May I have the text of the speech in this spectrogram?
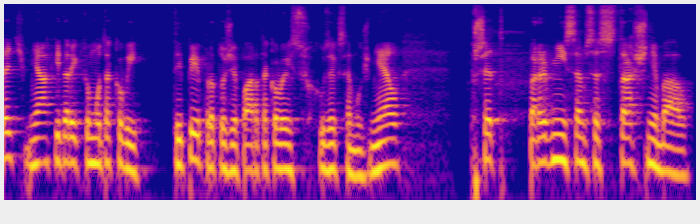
Teď nějaký tady k tomu takový typy, protože pár takových schůzek jsem už měl. Před první jsem se strašně bál.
